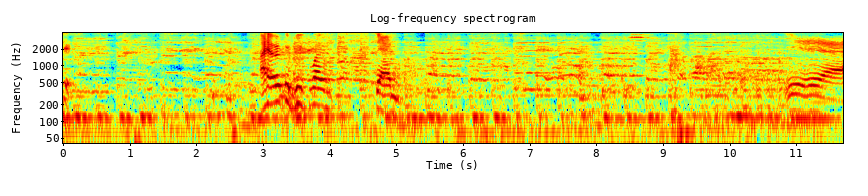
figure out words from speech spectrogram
Shit. I have to fix my stand. Yeah.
